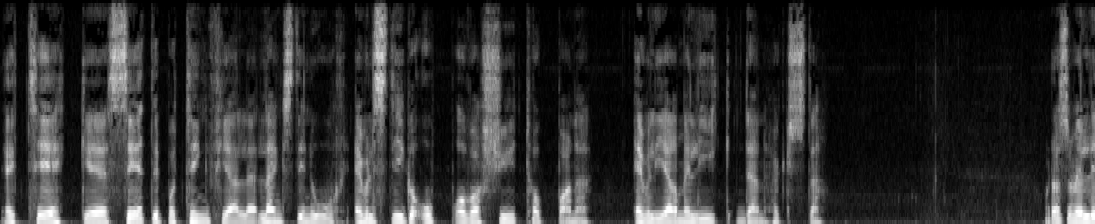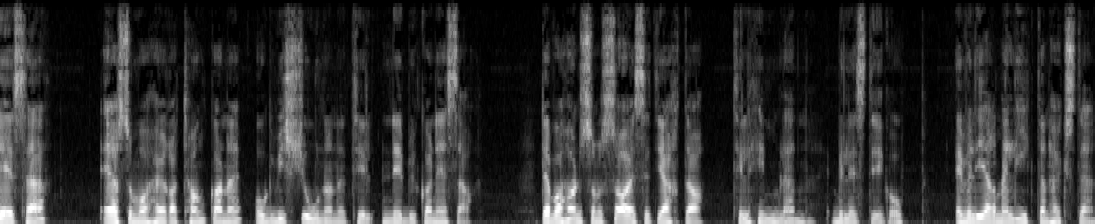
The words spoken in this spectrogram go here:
Eg tek eh, sete på Tingfjellet lengst i nord, eg vil stige opp over skytoppane, eg vil gjere meg lik den høgste. Og Det som vi leser her, er som å høre tankane og visjonane til Nebukaneser. Det var han som sa i sitt hjerte, til himmelen vil jeg stige opp, eg vil gjere meg lik den høgste.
